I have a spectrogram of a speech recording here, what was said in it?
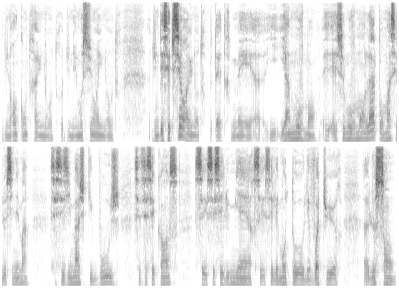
d'une rencontre à une autre, d'une émotion à une autre, d'une déception à une autre peut-être. Mais euh, il y, a un mouvement. Et, ce mouvement-là, pour moi, c'est le cinéma. C'est ces images qui bougent, c'est ces séquences, c'est ces lumières, c'est les motos, les voitures, euh, le son.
